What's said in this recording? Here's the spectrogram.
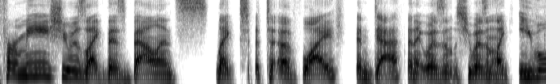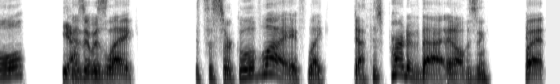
for me, she was like this balance, like t- t- of life and death, and it wasn't. She wasn't like evil Yeah. because it was like it's the circle of life. Like death is part of that, and all these things. But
